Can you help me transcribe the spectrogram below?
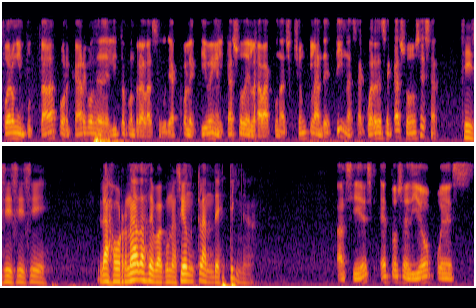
fueron imputadas por cargos de delito contra la seguridad colectiva en el caso de la vacunación clandestina. ¿Se acuerda ese caso, don César? Sí, sí, sí, sí. Las jornadas de vacunación clandestina. Así es. Esto se dio, pues,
